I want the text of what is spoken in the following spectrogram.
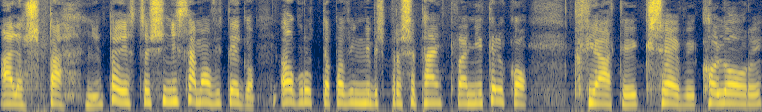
ależ pachnie. To jest coś niesamowitego. Ogród to powinny być, proszę Państwa, nie tylko kwiaty, krzewy, kolory,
